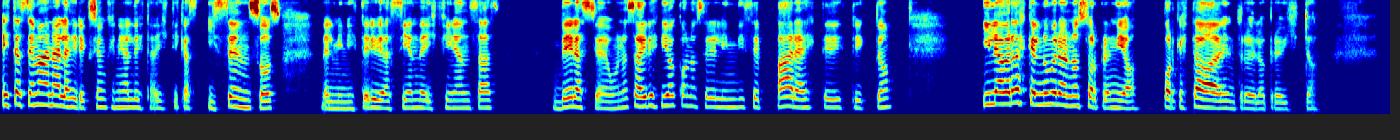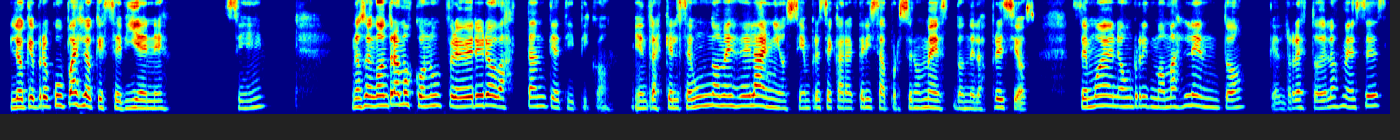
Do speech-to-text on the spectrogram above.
Esta semana, la Dirección General de Estadísticas y Censos del Ministerio de Hacienda y Finanzas de la Ciudad de Buenos Aires dio a conocer el índice para este distrito y la verdad es que el número no sorprendió porque estaba dentro de lo previsto. Lo que preocupa es lo que se viene, ¿sí? Nos encontramos con un febrero bastante atípico. Mientras que el segundo mes del año siempre se caracteriza por ser un mes donde los precios se mueven a un ritmo más lento que el resto de los meses,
